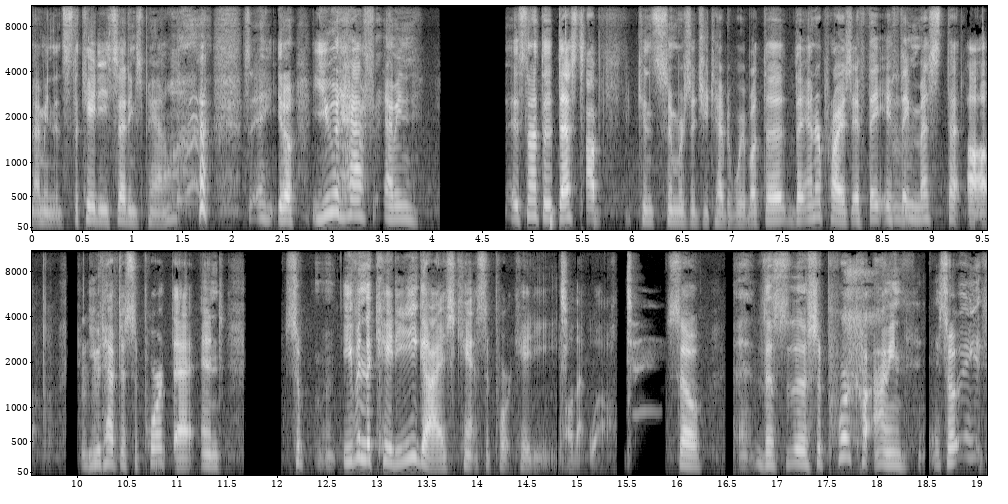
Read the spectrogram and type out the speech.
I mean it's the KDE settings panel So, you know you would have I mean it's not the desktop consumers that you'd have to worry about the the enterprise if they if they Mhm. messed that up Mhm. you'd have to support that and so even the KDE guys can't support KDE all that well. So uh, the the support, I mean, so it,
